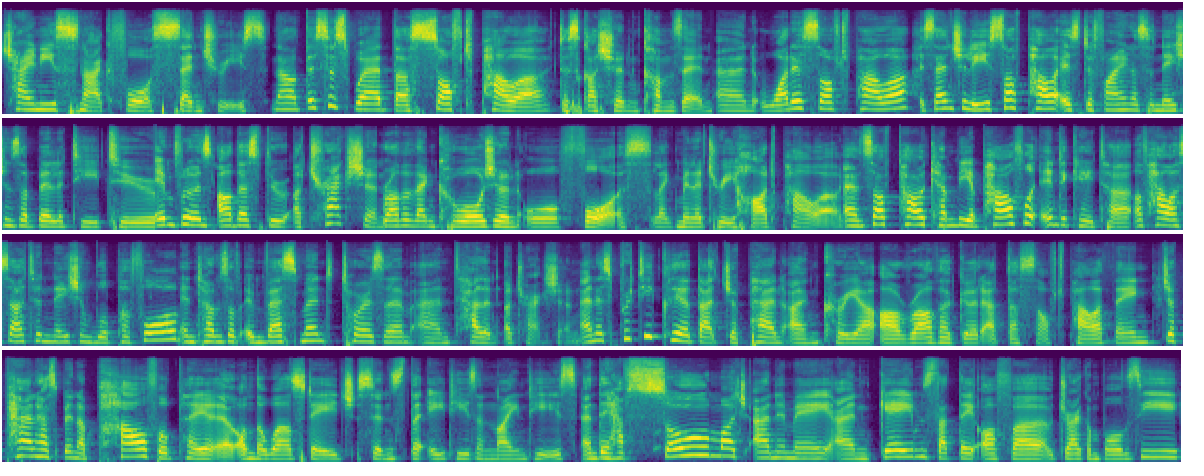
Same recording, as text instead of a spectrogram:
Chinese snack for centuries? Now, this is where the soft power discussion comes in. And what is soft power? Essentially, soft power is defined as a nation's ability to influence others through attraction rather than coercion or force, like military hard power. And soft power can be a powerful indicator of how a certain nation will perform in terms of investment, tourism, and talent attraction. And it's pretty clear that Japan and Korea are rather good at the soft power thing. Japan has been a powerful player on the world stage since the 80s and 90s, and they have so much anime and games that they offer Dragon Ball Z,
